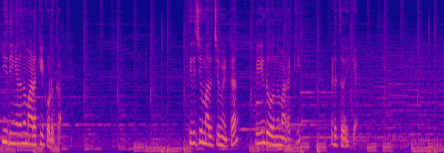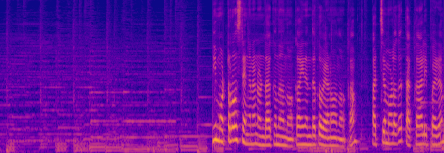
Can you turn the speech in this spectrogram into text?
ഇനി ഇതിങ്ങനെ ഒന്ന് മടക്കി കൊടുക്കാം. തിരിച്ചും മറിച്ചും ഇട്ട് വീണ്ടും ഒന്ന് മടക്കി എടുത്തു വയ്ക്കാം ഈ മുട്ട റോസ്റ്റ് എങ്ങനെയാണ് ഉണ്ടാക്കുന്നത് നോക്കാം. അതിന് എന്തൊക്കെ വേണമെന്ന് നോക്കാം. പച്ചമുളക് തക്കാളിപ്പഴം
